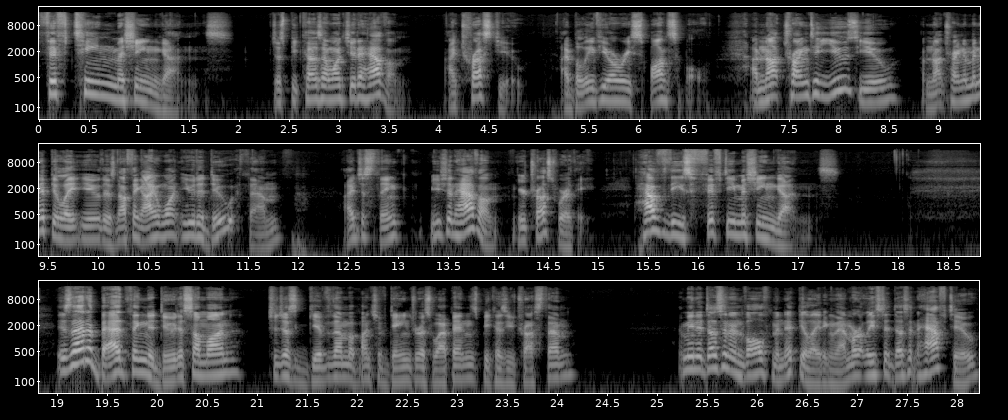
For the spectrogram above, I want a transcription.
15 machine guns just because I want you to have them. I trust you. I believe you are responsible. I'm not trying to use you. I'm not trying to manipulate you. There's nothing I want you to do with them. I just think you should have them. You're trustworthy. Have these 50 machine guns. Is that a bad thing to do to someone? To just give them a bunch of dangerous weapons because you trust them? I mean, it doesn't involve manipulating them, or at least it doesn't have to.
